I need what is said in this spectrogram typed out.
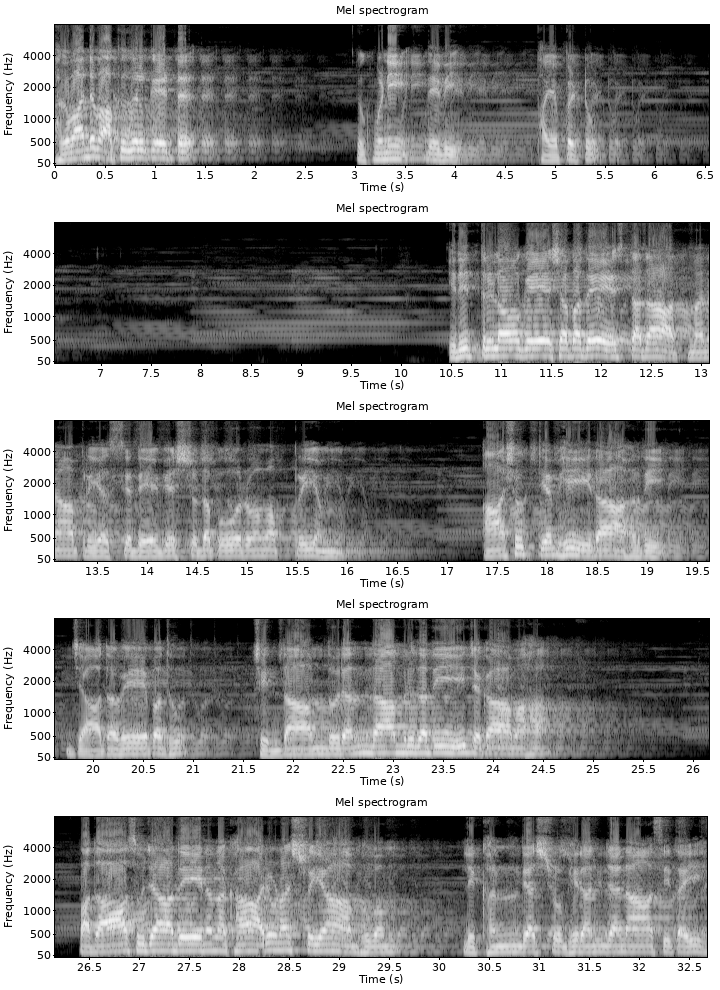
ഭഗവാന്റെ വാക്കുകൾ കേട്ട് രുക്മിണി ദേവി ഭയപ്പെട്ടു. ഇതി ത്രിലോകേശപദേസ്തദാത്മന പ്രിയസ്യ ദേവ്യശ്രുതപൂർവമപ്രിയം. ആശുത്യഭീതാഹൃതി ജാതവേ വധു ചിന്താം ദുരന്താമൃതീ പദാസുജാതേന നഖാരുണശ്രിയാ ഭുവം ലിഖന്ത്യശ്രുഭിരഞ്ജനാസിതൈ.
